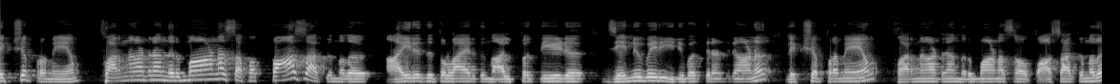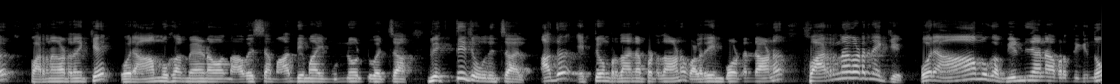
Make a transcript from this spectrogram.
ലക്ഷ്യപ്രമേയം ഭരണഘടനാ നിർമ്മാണ സഭ പാസ്സാക്കുന്നത് ആയിരത്തി തൊള്ളായിരത്തി നാൽപ്പത്തി ഏഴ് ജനുവരി ഇരുപത്തിരണ്ടിനാണ് ലക്ഷ്യപ്രമേയം ഭരണഘടനാ നിർമ്മാണ സഭ പാസ്സാക്കുന്നത് ഭരണഘടനയ്ക്ക് ഒരു ആമുഖം വേണമെന്ന ആവശ്യം ആദ്യമായി മുന്നോട്ട് വെച്ച വ്യക്തി ചോദിച്ചാൽ അത് ഏറ്റവും പ്രധാനപ്പെട്ടതാണ് വളരെ ഇമ്പോർട്ടന്റ് ആണ്. ഭരണഘടനയ്ക്ക് ഒരു ആമുഖം വീണ്ടും ഞാൻ ആവർത്തിക്കുന്നു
